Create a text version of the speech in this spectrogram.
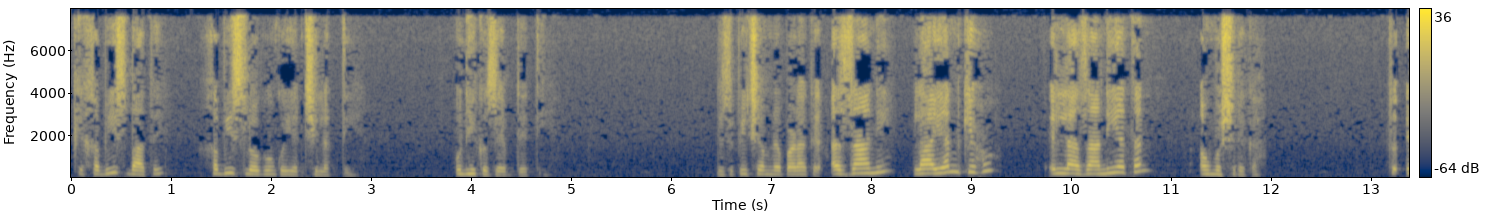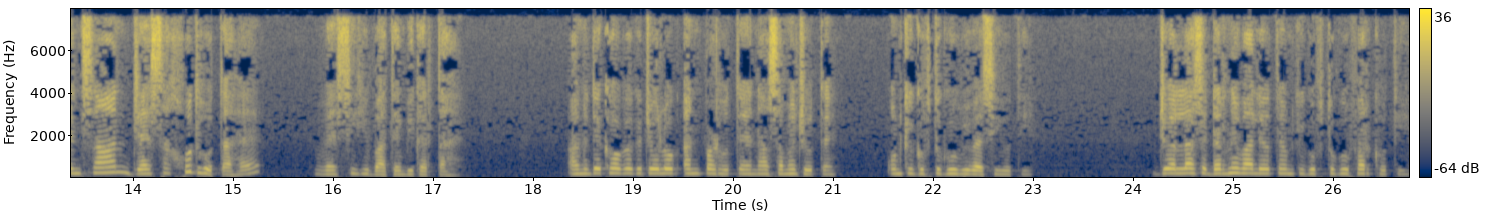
کہ خبیس باتیں خبیس لوگوں کو یہ اچھی لگتی ہیں انہیں کو زیب دیتی ہیں۔ جیسے پیچھے ہم نے پڑھا کہ ازانی لائن کے ہو اللہ زانیتن اور مشرقہ تو انسان جیسا خود ہوتا ہے، ویسی ہی باتیں بھی کرتا ہے۔ آپ نے دیکھا ہوگا کہ جو لوگ ان پڑھ ہوتے ہیں نہ سمجھ ہوتے ہیں، ان کی گفتگو بھی ویسی ہوتی ہے۔ جو اللہ سے ڈرنے والے ہوتے ہیں، ان کی گفتگو فرق ہوتی ہے۔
